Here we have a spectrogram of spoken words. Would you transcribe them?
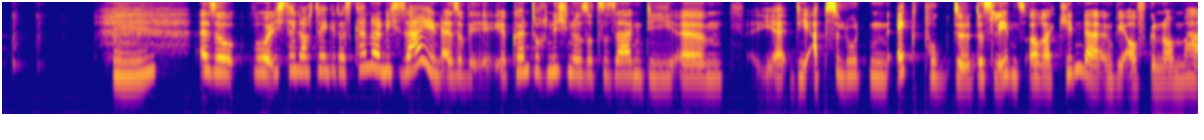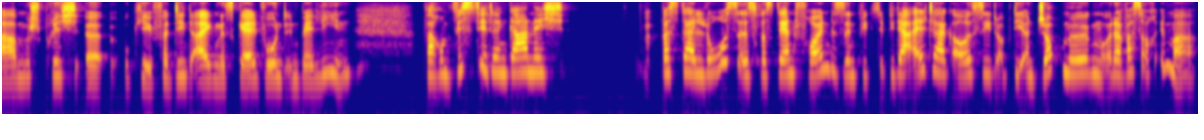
mhm. Also, wo ich dann auch denke, das kann doch nicht sein. Also, ihr könnt doch nicht nur sozusagen die, ähm, ja, die absoluten Eckpunkte des Lebens eurer Kinder irgendwie aufgenommen haben. Sprich, äh, okay, verdient eigenes Geld, wohnt in Berlin. Warum wisst ihr denn gar nicht, was da los ist, was deren Freunde sind, wie, wie der Alltag aussieht, ob die ihren Job mögen oder was auch immer.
